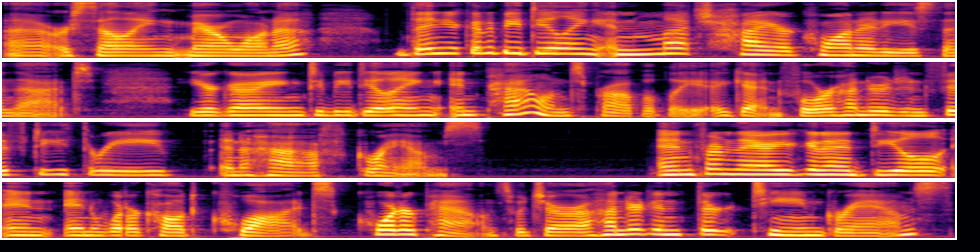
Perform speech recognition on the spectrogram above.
uh, or selling marijuana, then you're going to be dealing in much higher quantities than that. You're going to be dealing in pounds, probably. Again, 453 and a half grams. And from there, you're going to deal in, in what are called quads, quarter pounds, which are 113 grams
